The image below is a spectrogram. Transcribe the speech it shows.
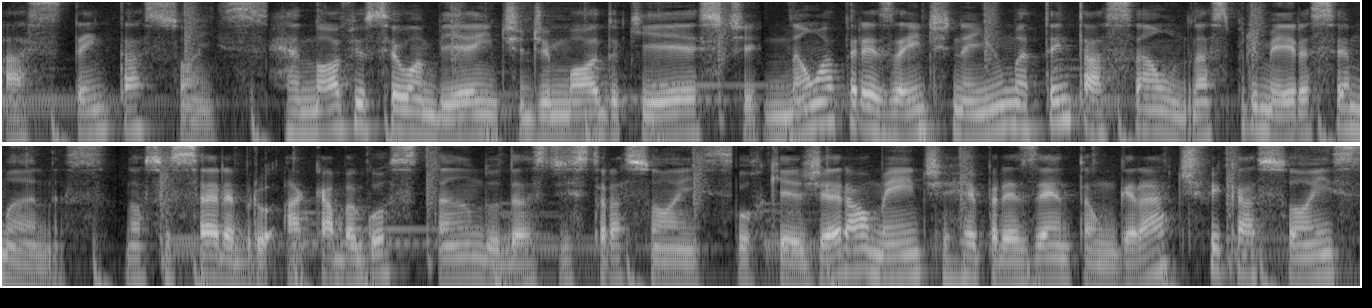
as tentações. Renove o seu ambiente de modo que este não apresente nenhuma tentação nas primeiras semanas. Nosso cérebro acaba gostando das distrações, porque geralmente representam gratificações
